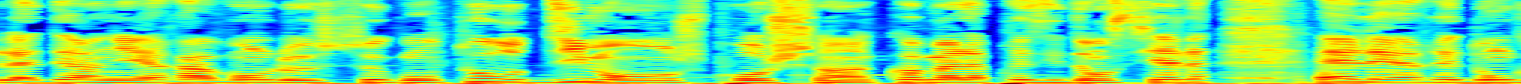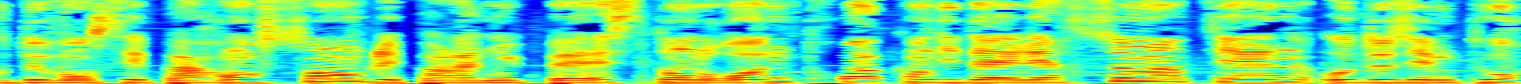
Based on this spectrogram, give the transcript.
la dernière avant le second tour dimanche prochain. Comme à la présidentielle, LR est donc devancé par Ensemble et par la NUPES. Dans le Rhône, trois candidats LR se maintiennent au deuxième tour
